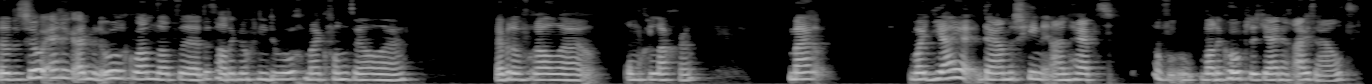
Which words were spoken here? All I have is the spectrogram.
dat het zo erg uit mijn oren kwam, dat, uh, dat had ik nog niet door. Maar ik vond het wel. Uh, we hebben er vooral uh, om gelachen. Maar wat jij daar misschien aan hebt, of wat ik hoop dat jij eruit haalt,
